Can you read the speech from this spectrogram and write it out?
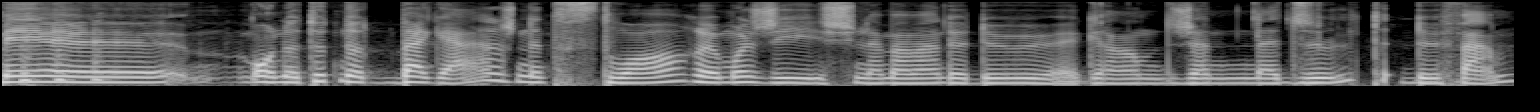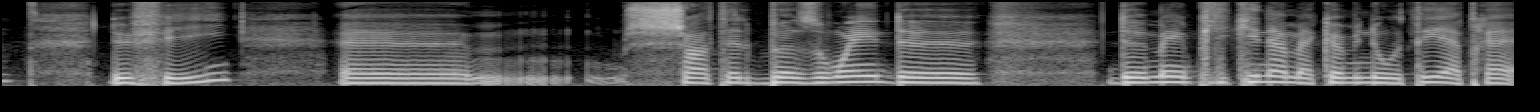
Mais euh, on a tout notre bagage, notre histoire. Euh, moi, j'ai- je suis la maman de deux euh, grandes jeunes adultes, deux femmes, deux filles. Euh, je sentais le besoin de, de m'impliquer dans ma communauté après,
